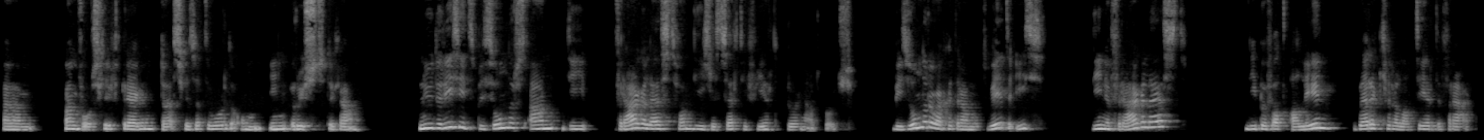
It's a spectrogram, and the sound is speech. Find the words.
um, een voorschrift krijgen om thuisgezet te worden, om in rust te gaan. Nu, er is iets bijzonders aan die vragenlijst van die gecertificeerde burn-out coach. Het bijzondere wat je eraan moet weten is, die vragenlijst, die bevat alleen werkgerelateerde vragen.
